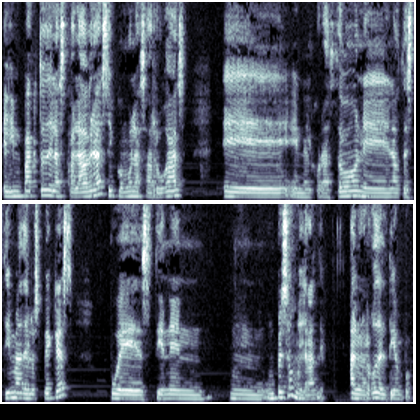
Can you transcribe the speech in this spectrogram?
el impacto de las palabras y cómo las arrugas eh, en el corazón, en la autoestima de los peques, pues tienen un, peso muy grande a lo largo del tiempo.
